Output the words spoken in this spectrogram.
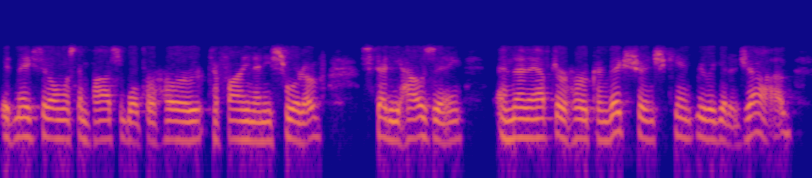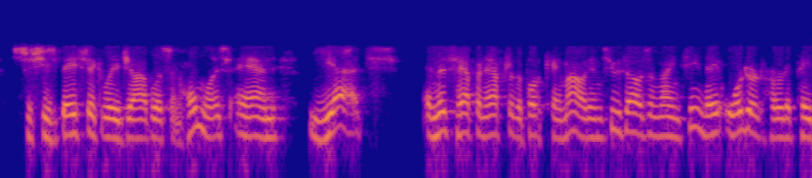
It makes it almost impossible for her to find any sort of steady housing. And then after her conviction, she can't really get a job. So she's basically jobless and homeless. And yet, and this happened after the book came out. In 2019, they ordered her to pay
